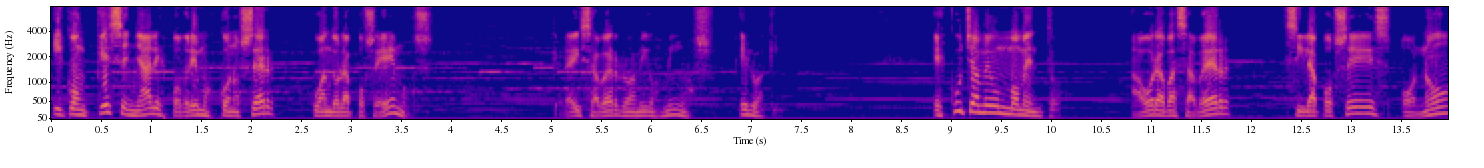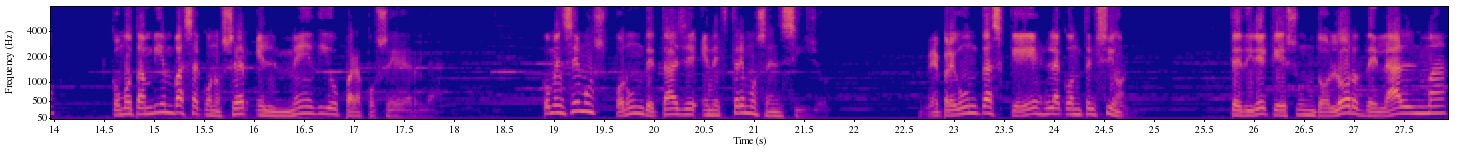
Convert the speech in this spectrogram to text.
¿Y con qué señales podremos conocer cuando la poseemos? ¿Queréis saberlo, amigos míos? Helo aquí. Escúchame un momento. Ahora vas a ver si la posees o no, como también vas a conocer el medio para poseerla. Comencemos por un detalle en extremo sencillo. Me preguntas qué es la contrición. Te diré que es un dolor del alma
